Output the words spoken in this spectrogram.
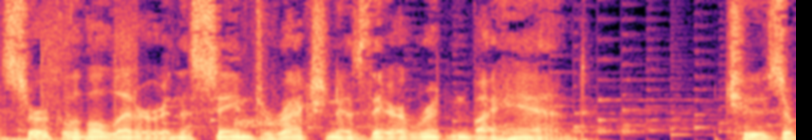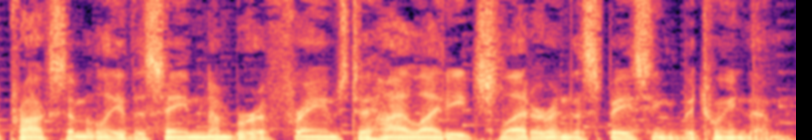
Circle a letter in the same direction as they are written by hand. Choose approximately the same number of frames to highlight each letter and the spacing between them.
